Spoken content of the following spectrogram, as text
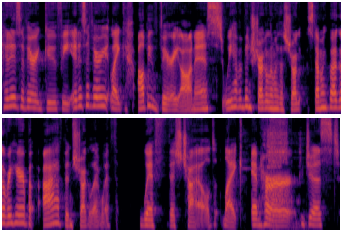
It is a very goofy. It is a very like I'll be very honest. We haven't been struggling with a strugg- stomach bug over here, but I have been struggling with with this child, like and her just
